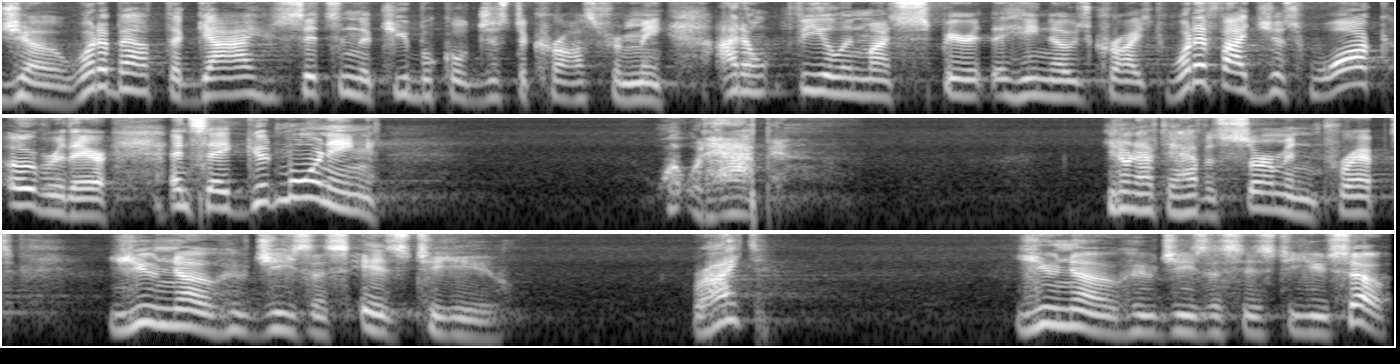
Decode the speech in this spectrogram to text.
Joe? What about the guy who sits in the cubicle just across from me? I don't feel in my spirit that he knows Christ. What if I just walk over there and say, Good morning? What would happen? You don't have to have a sermon prepped. You know who Jesus is to you, right? You know who Jesus is to you. So,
